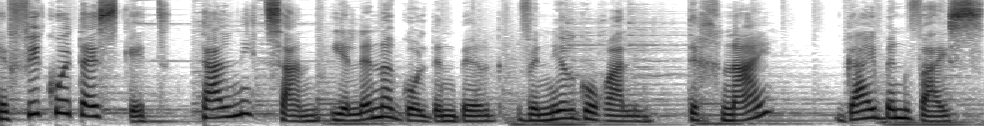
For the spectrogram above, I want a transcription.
הפיקו את ההסכת טל ניצן, ילנה גולדנברג וניר גורלי, טכנאי גיא בן וייס.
